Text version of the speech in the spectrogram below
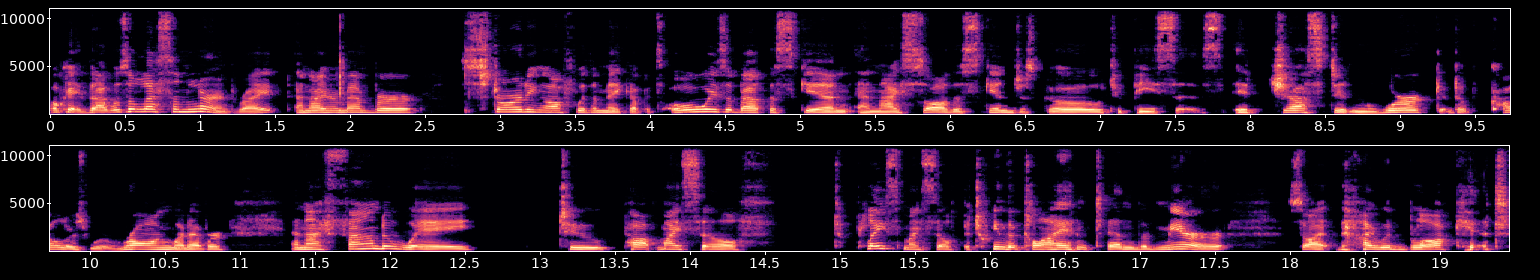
okay that was a lesson learned right and i remember starting off with a makeup. It's always about the skin, and I saw the skin just go to pieces. It just didn't work. The colors were wrong, whatever. And I found a way to pop myself, to place myself between the client and the mirror. So I, I would block it.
